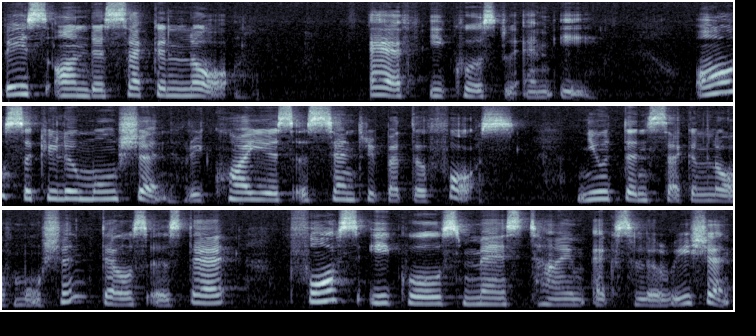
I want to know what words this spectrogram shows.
based on the second law, F equals to ma all circular motion requires a centripetal force. Newton's second law of motion tells us that force equals mass time acceleration.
